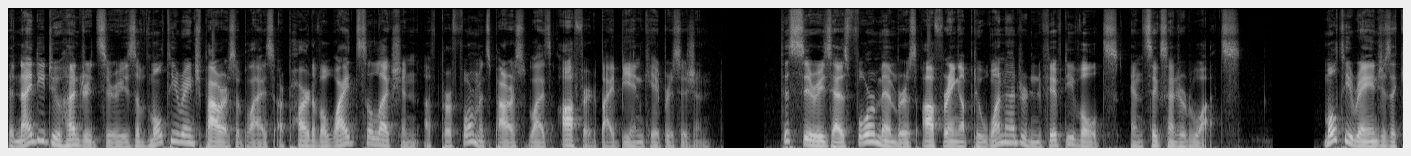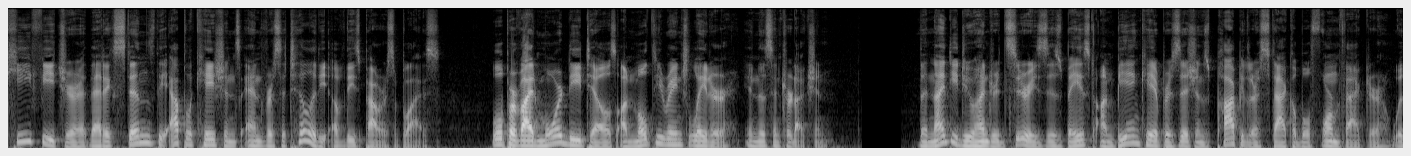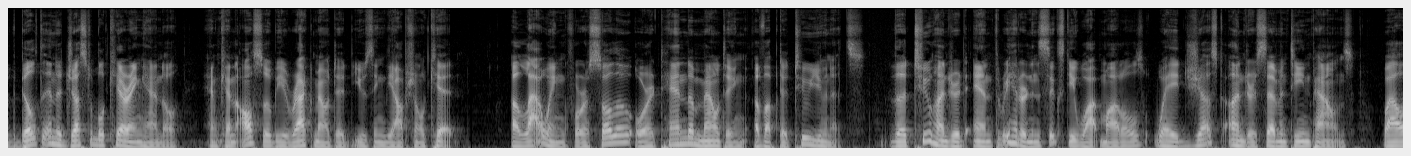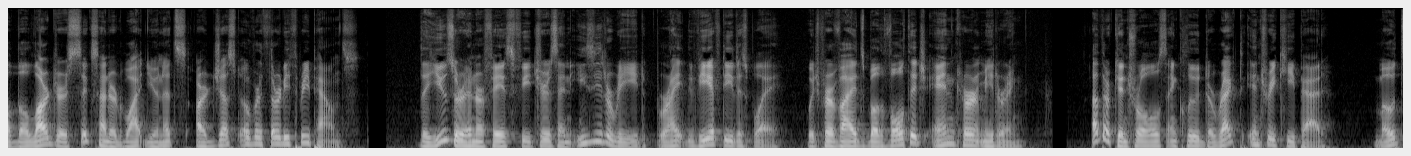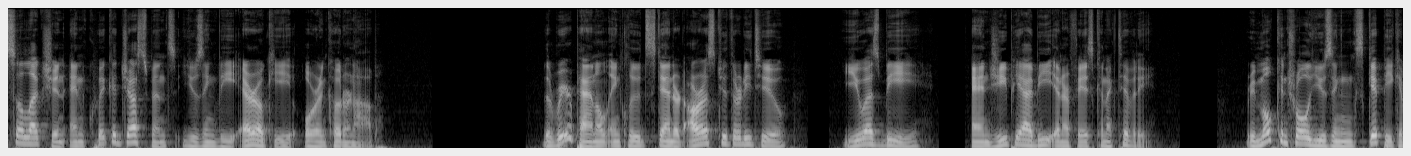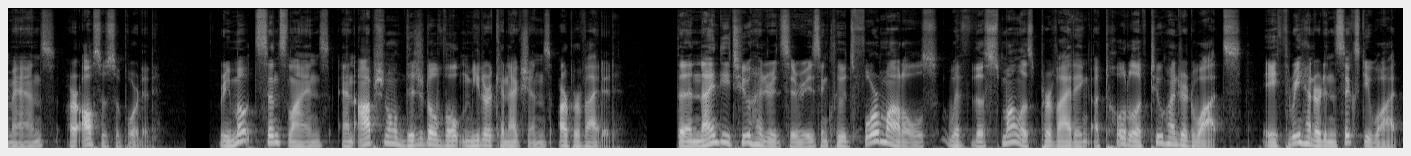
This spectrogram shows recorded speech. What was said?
The 9200 series of multi-range power supplies are part of a wide selection of performance power supplies offered by B&K Precision. This series has four members offering up to 150 volts and 600 watts. Multi-range is a key feature that extends the applications and versatility of these power supplies. We'll provide more details on multi-range later in this introduction. The 9200 series is based on B&K Precision's popular stackable form factor with built-in adjustable carrying handle and can also be rack mounted using the optional kit, allowing for a solo or a tandem mounting of up to two units. The 200 and 360 watt models weigh just under 17 pounds, while the larger 600 watt units are just over 33 pounds. The user interface features an easy to read, bright VFD display, which provides both voltage and current metering. Other controls include direct entry keypad, mode selection, and quick adjustments using the arrow key or encoder knob. The rear panel includes standard RS-232, USB, and GPIB interface connectivity. Remote control using SCPI commands are also supported. Remote sense lines and optional digital voltmeter connections are provided. The 9200 series includes four models, with the smallest providing a total of 200 watts, a 360 watt,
